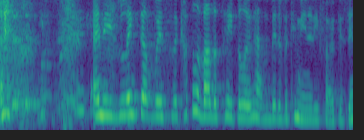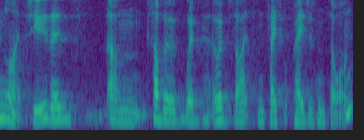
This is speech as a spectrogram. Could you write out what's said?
and he's linked up with a couple of other people who have a bit of a community focus in Lightsview. There's um, suburb web, websites and Facebook pages and so on.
